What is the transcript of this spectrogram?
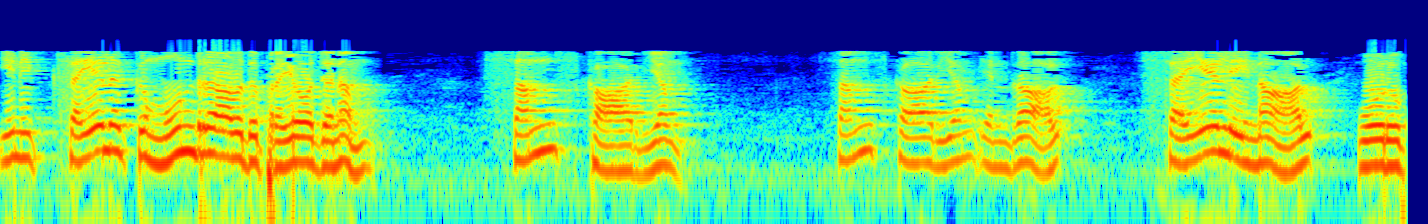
இனி செயலுக்கு மூன்றாவது பிரயோஜனம் சம்ஸ்காரியம். சம்ஸ்காரியம் என்றால் செயலினால் ஒரு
